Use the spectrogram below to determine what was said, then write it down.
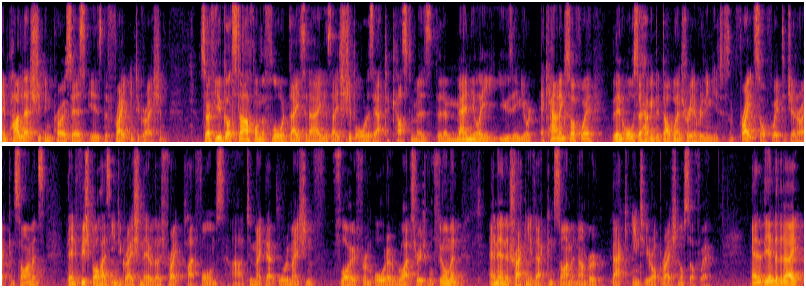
And part of that shipping process is the freight integration. So if you've got staff on the floor day to day as they ship orders out to customers that are manually using your accounting software, but then also having to double entry everything into some freight software to generate consignments, then Fishbowl has integration there with those freight platforms uh, to make that automation flow from order right through to fulfillment, and then the tracking of that consignment number back into your operational software. And at the end of the day,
